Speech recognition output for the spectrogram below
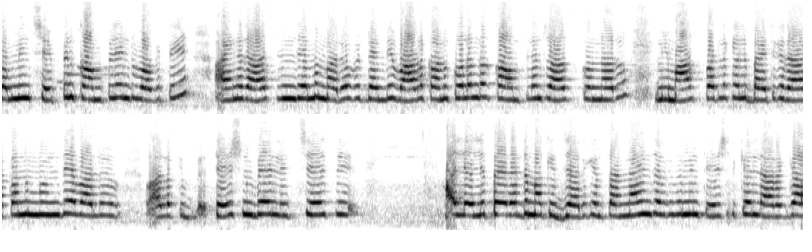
కానీ మేము చెప్పిన కంప్లైంట్ ఒకటి ఆయన రాసిందేమో మరొకటి అండి. వాళ్ళకు అనుకూలంగా కంప్లైంట్ రాసుకున్నారు. మేము హాస్పిటల్కి వెళ్ళి బయటకు రాకన్నా ముందే వాళ్ళు వాళ్ళకి స్టేషన్ బెయిల్ ఇచ్చేసి వాళ్ళు వెళ్ళిపోయారంటే మాకు ఇది జరిగింది అన్యాయం జరిగింది. మేము స్టేషన్కి వెళ్ళి అరగా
